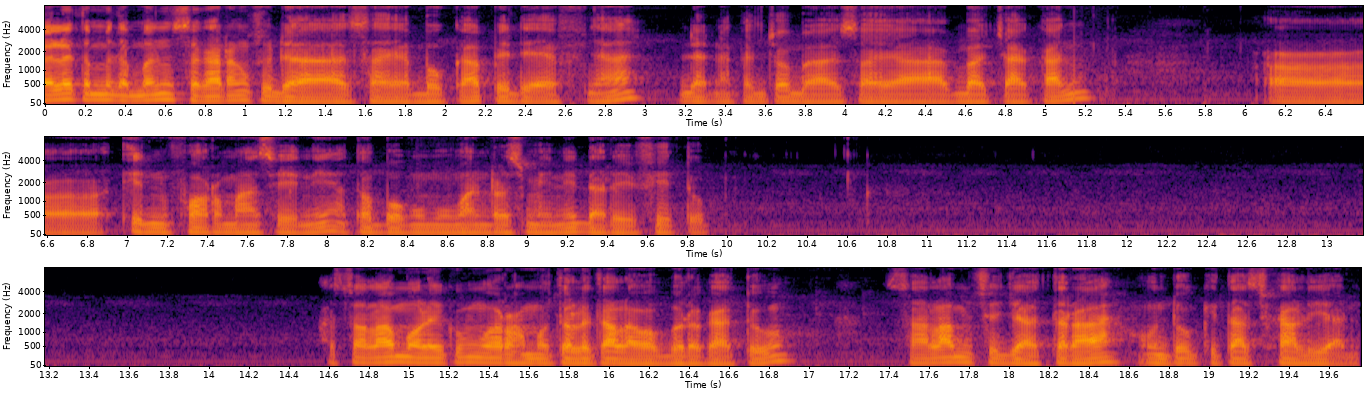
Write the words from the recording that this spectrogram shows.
Baiklah teman-teman, sekarang sudah saya buka PDF-nya dan akan coba saya bacakan uh, informasi ini atau pengumuman resmi ini dari VTube. Assalamualaikum warahmatullahi wabarakatuh. Salam sejahtera untuk kita sekalian.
